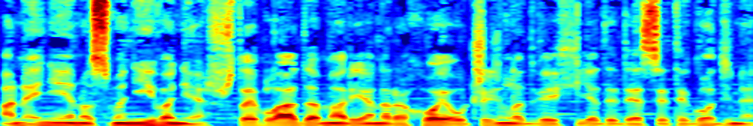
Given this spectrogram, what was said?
a ne njeno smanjivanje, što je vlada Marijana Rahoja učinila 2010. godine,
